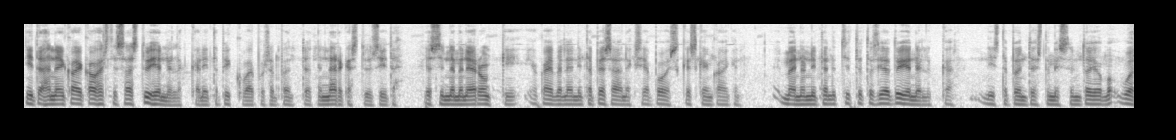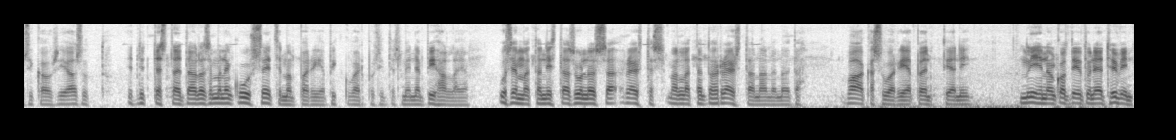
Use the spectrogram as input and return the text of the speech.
niitähän ei kai kauheasti saisi tyhjennelläkään niitä pikkuvaipuisen pönttöjä, että ne närkästyy siitä, jos sinne menee ronkki ja kaivelee niitä pesääneksia pois kesken kaiken. Mä en ole niitä nyt sitten tosiaan tyhjennellytkään niistä pöntöistä, missä nyt on jo vuosikausia asuttu. Et nyt tästä taitaa olla semmoinen 6-7 paria pikkuvarpusia tässä meidän pihalla ja useimmathan niistä asunnoissa räystäs, mä laitan tuohon räystään alle noita vaakasuoria pönttöjä, niin niihin on kotiutuneet hyvin.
